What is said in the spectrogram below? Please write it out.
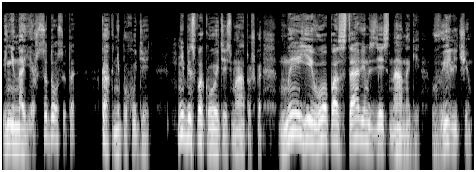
и не наешься досыта. Как не похудеть? Не беспокойтесь, матушка, мы его поставим здесь на ноги, вылечим.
